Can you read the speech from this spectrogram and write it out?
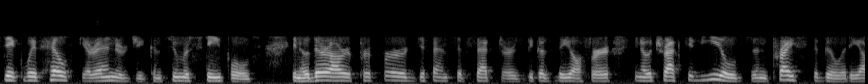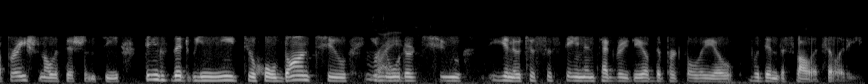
stick with healthcare, energy, consumer staples. You know, there are preferred defensive sectors because they offer, you know, attractive yields and price stability, operational efficiency, things that we need to hold on to in Right. order to, you know, to sustain integrity of the portfolio within this volatility.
